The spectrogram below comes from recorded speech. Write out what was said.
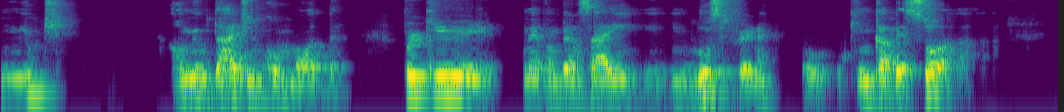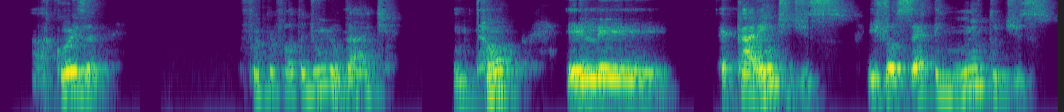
humilde. A humildade incomoda, porque, né, vamos pensar em, em, em Lúcifer, né, o, o que encabeçou a, a coisa foi por falta de humildade. Então, ele é carente disso. E José tem muito disso.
